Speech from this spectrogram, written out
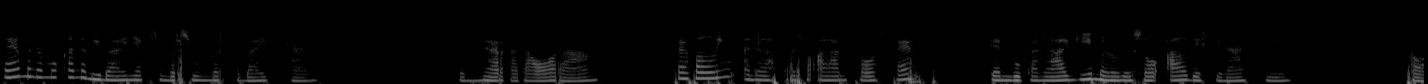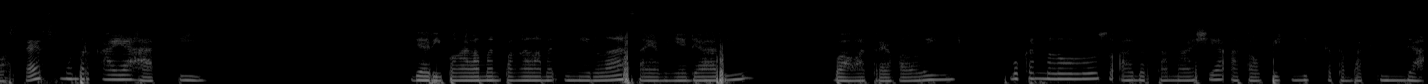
saya menemukan lebih banyak sumber-sumber kebaikan. Benar kata orang, traveling adalah persoalan proses dan bukan lagi melulu soal destinasi. Proses memperkaya hati. Dari pengalaman-pengalaman inilah saya menyadari bahwa traveling bukan melulu soal bertamasya atau piknik ke tempat indah.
